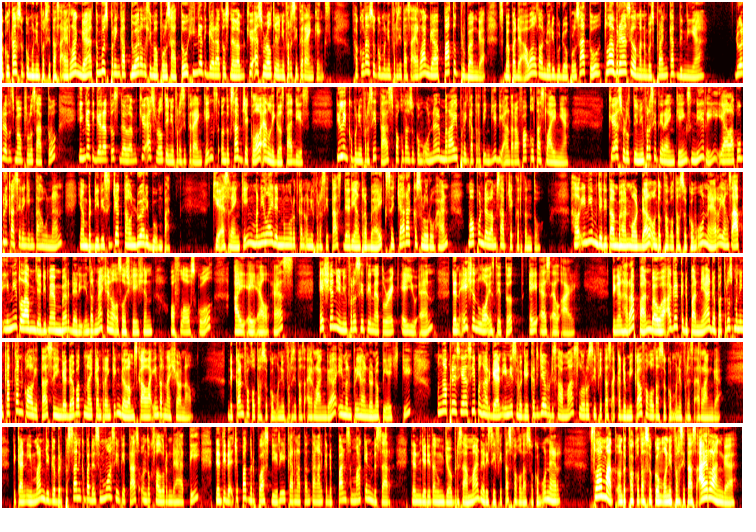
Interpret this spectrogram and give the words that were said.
Fakultas Hukum Universitas Airlangga tembus peringkat 251 hingga 300 dalam QS World University Rankings. Fakultas Hukum Universitas Airlangga patut berbangga sebab pada awal tahun 2021 telah berhasil menembus peringkat dunia 251 hingga 300 dalam QS World University Rankings untuk subjek Law and Legal Studies. Di lingkup universitas, Fakultas Hukum UNER meraih peringkat tertinggi di antara fakultas lainnya. QS World University Ranking sendiri ialah publikasi ranking tahunan yang berdiri sejak tahun 2004. QS Ranking menilai dan mengurutkan universitas dari yang terbaik secara keseluruhan maupun dalam subjek tertentu. Hal ini menjadi tambahan modal untuk Fakultas Hukum UNER yang saat ini telah menjadi member dari International Association of Law School IALS, Asian University Network AUN, dan Asian Law Institute ASLI dengan harapan bahwa agar ke depannya dapat terus meningkatkan kualitas sehingga dapat menaikkan ranking dalam skala internasional. Dekan Fakultas Hukum Universitas Airlangga, Iman Prihandono PhD, mengapresiasi penghargaan ini sebagai kerja bersama seluruh sivitas akademika Fakultas Hukum Universitas Airlangga. Dekan Iman juga berpesan kepada semua sivitas untuk selalu rendah hati dan tidak cepat berpuas diri karena tantangan ke depan semakin besar dan menjadi tanggung jawab bersama dari sivitas Fakultas Hukum UNER. Selamat untuk Fakultas Hukum Universitas Airlangga.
